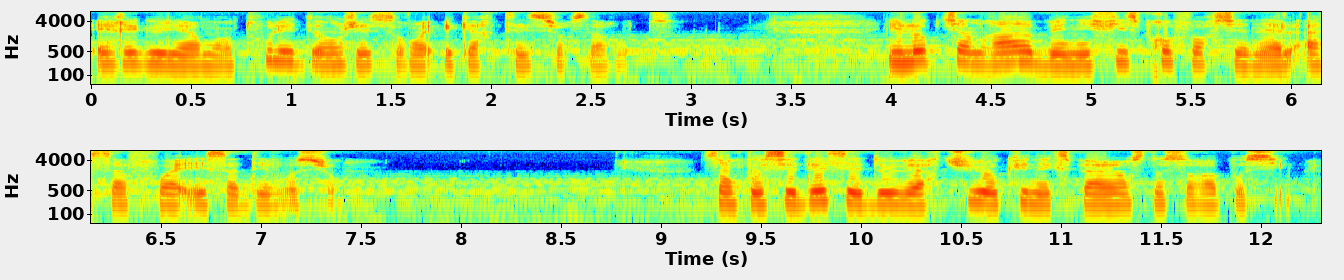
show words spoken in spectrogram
et régulièrement, tous les dangers seront écartés sur sa route. Il obtiendra un bénéfice proportionnel à sa foi et sa dévotion. Sans posséder ces deux vertus, aucune expérience ne sera possible.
